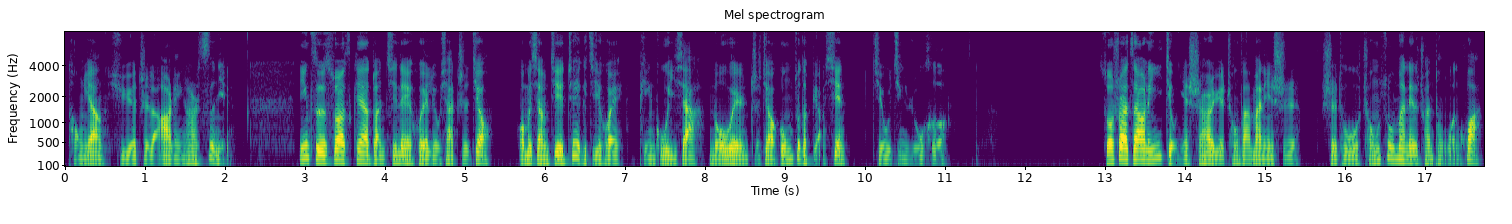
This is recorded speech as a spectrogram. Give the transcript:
同样续约至了二零二四年，因此索尔斯克亚短期内会留下执教。我们想借这个机会评估一下挪威人执教工作的表现究竟如何。索帅在二零一九年十二月重返曼联时，试图重塑曼联的传统文化。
